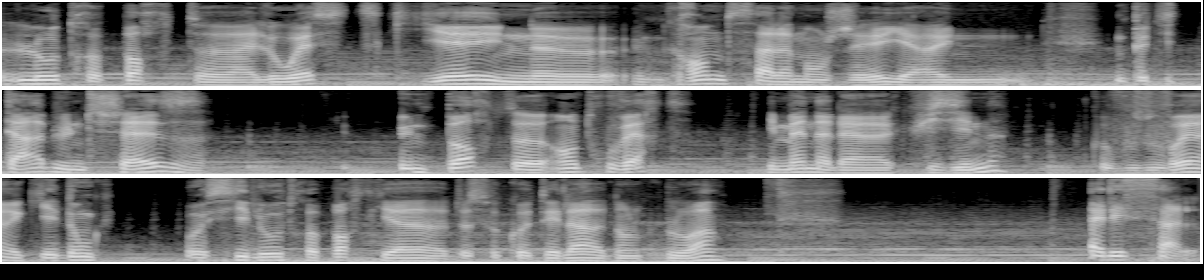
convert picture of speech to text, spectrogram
l'autre porte à l'ouest qui est une, grande salle à manger. Il y a une, une petite table, une chaise, une porte entr'ouverte qui mène à la cuisine que vous ouvrez et qui est donc aussi l'autre porte qu'il y a de ce côté-là dans le couloir. Elle est sale.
